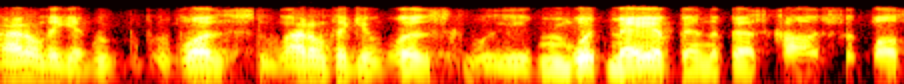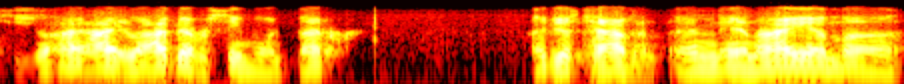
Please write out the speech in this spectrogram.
I don't think it was. I don't think it was what may have been the best college football season. I, I I've never seen one better. I just haven't, and and I am a,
